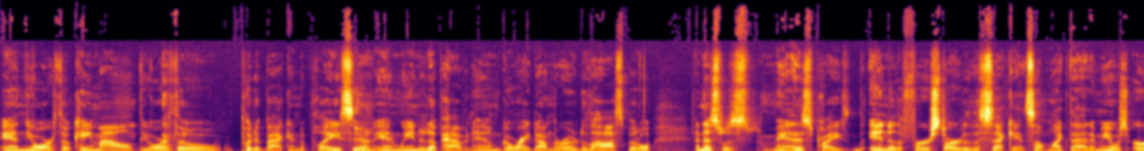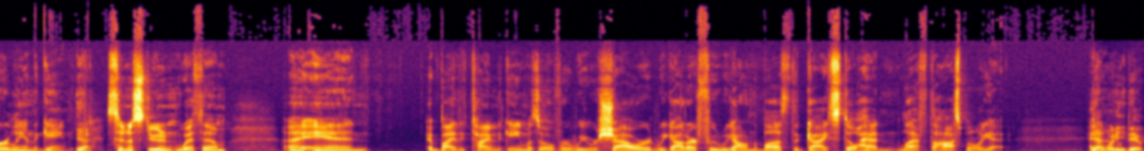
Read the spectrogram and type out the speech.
and the ortho came out. The ortho put it back into place, and, Yeah. and we ended up having him go right down the road to the hospital. And this was man, this is probably end of the first, start of the second, something like that. I mean, it was early in the game. Yeah. Sent a student with him, uh, and by the time the game was over, we were showered, we got our food, we got on the bus. The guy still hadn't left the hospital yet. Yeah. And- What do you do?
